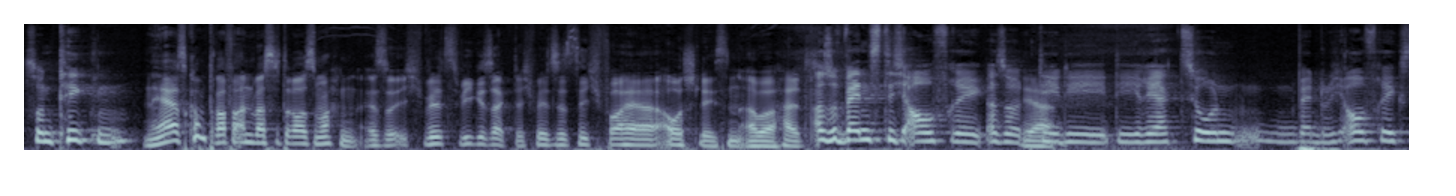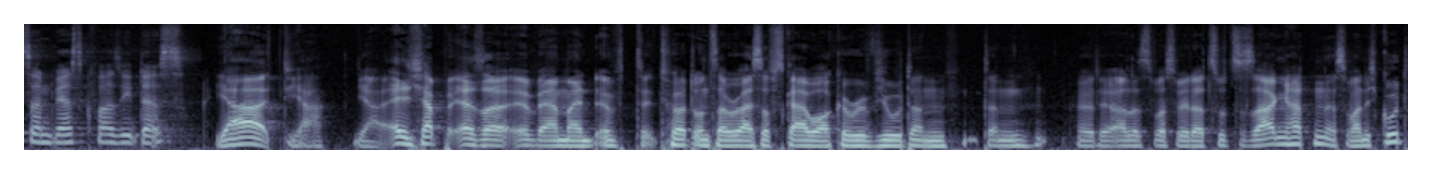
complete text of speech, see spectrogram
So ein Ticken. Naja, es kommt drauf an, was sie draus machen. Also ich will es, wie gesagt, ich will es jetzt nicht vorher ausschließen, aber halt. Also wenn es dich aufregt, also Ja. die, die, die Reaktion, wenn du dich aufregst, dann wäre es quasi das. Ja, ja, ja. Ich habe, also wer meint, äh, hört unser Rise of Skywalker Review, dann, dann hört ihr alles, was wir dazu zu sagen hatten. Es war nicht gut.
